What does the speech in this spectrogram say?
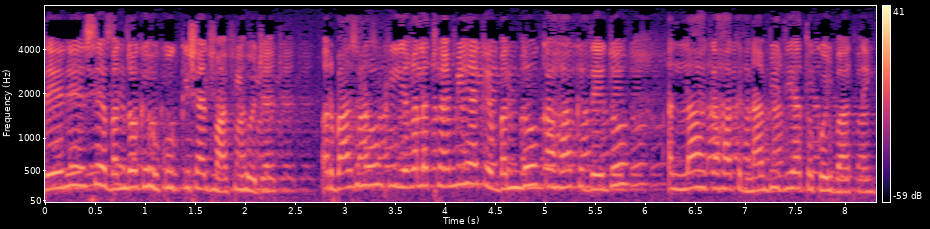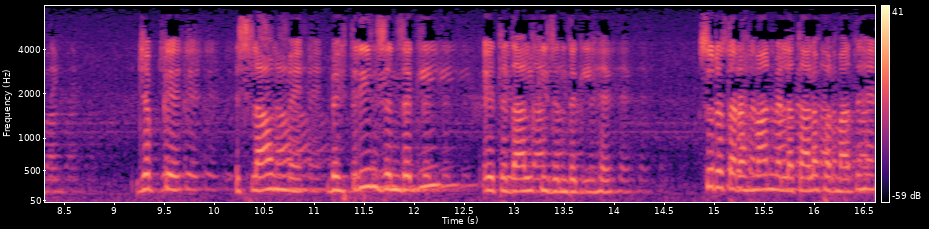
دینے سے بندوں کے حقوق کی شاید معافی ہو جائے۔ اور بعض لوگوں کی یہ غلط فہمی ہے کہ بندوں کا حق دے دو، اللہ کا حق نہ بھی دیا تو کوئی بات نہیں۔ جبکہ اسلام میں بہترین زندگی اعتدال کی زندگی ہے۔ سورت الرحمان میں اللہ تعالیٰ فرماتے ہیں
